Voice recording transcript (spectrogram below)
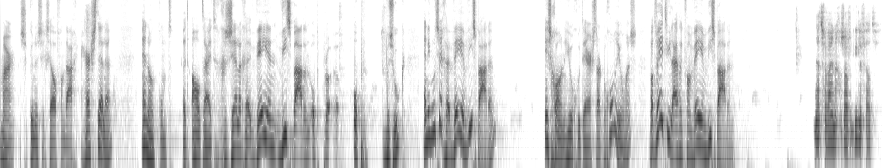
maar ze kunnen zichzelf vandaag herstellen. En dan komt het altijd gezellige Ween Wiesbaden op, op bezoek. En ik moet zeggen, Ween Wiesbaden is gewoon heel goed de herstart begonnen, jongens. Wat weten jullie eigenlijk van WM Wiesbaden? Net zo weinig als over Bielefeld.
